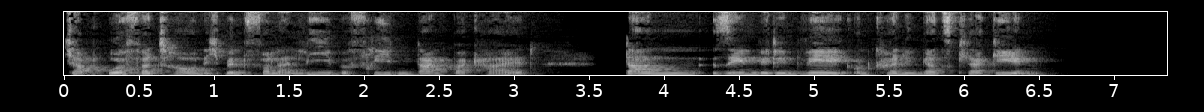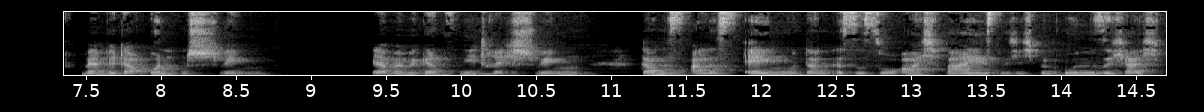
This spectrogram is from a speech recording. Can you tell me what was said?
ich habe Urvertrauen, ich bin voller Liebe, Frieden, Dankbarkeit, dann sehen wir den Weg und können ihn ganz klar gehen. Wenn wir da unten schwingen, ja, wenn wir ganz niedrig schwingen, dann ist alles eng und dann ist es so, oh, ich weiß nicht, ich bin unsicher, ich,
